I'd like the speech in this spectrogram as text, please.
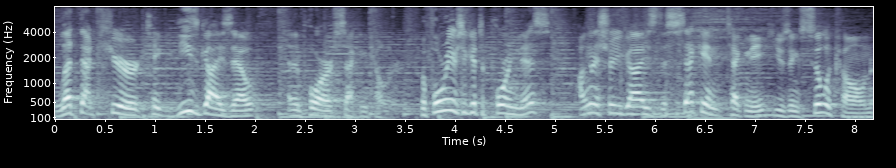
Let that cure, take these guys out, and then pour our second color. Before we actually get to pouring this, I'm gonna show you guys the second technique using silicone,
